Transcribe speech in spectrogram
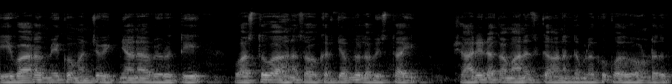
ఈ వారం మీకు మంచి విజ్ఞానాభివృద్ధి వస్తువాహన సౌకర్యములు లభిస్తాయి. శారీరక మానసిక ఆనందములకు కొదవ ఉండదు.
